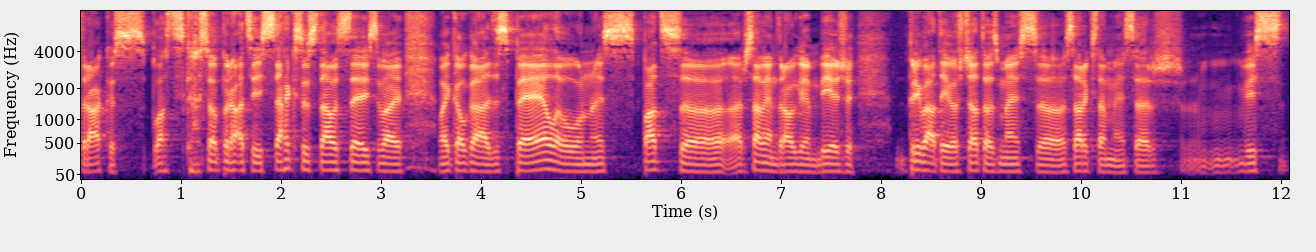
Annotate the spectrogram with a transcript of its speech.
trakas plastiskās operācijas seks uz tavas sejas, vai, vai kaut kāda spēle. Un es pats uh, ar saviem draugiem bieži privātajos čatos mēs uh, sarakstāmies ar visu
